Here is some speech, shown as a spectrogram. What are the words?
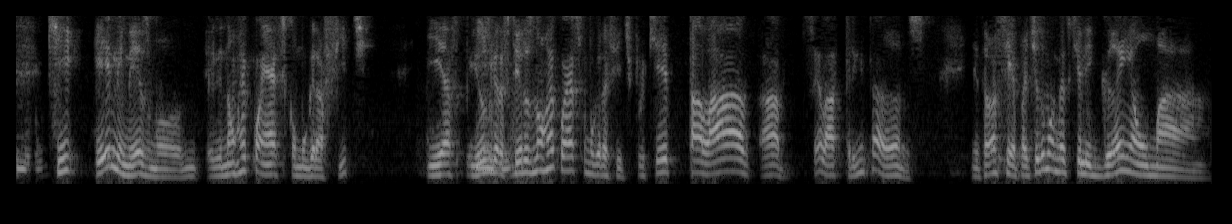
uhum. que ele mesmo ele não reconhece como grafite e, as, e os uhum. grafiteiros não reconhecem como grafite, porque tá lá há, sei lá, 30 anos. Então, assim, a partir do momento que ele ganha uma,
